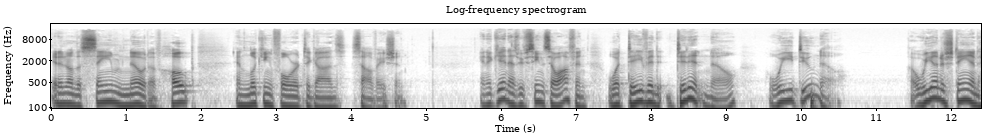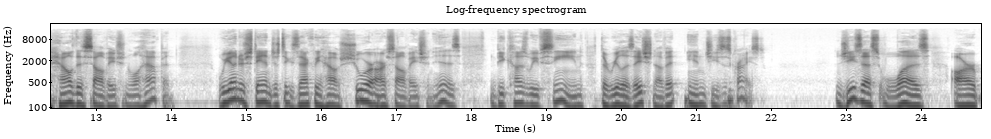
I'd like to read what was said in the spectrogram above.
It ended on the same note of hope and looking forward to God's salvation. And again, as we've seen so often, what David didn't know, we do know. We understand how this salvation will happen. We understand just exactly how sure our salvation is because we've seen the realization of it in Jesus Christ. Jesus was our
